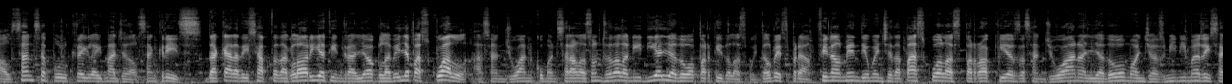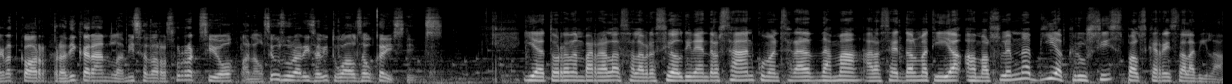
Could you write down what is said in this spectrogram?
el Sant Sepulcre i la imatge del Sant Cris. De cara a dissabte de Glòria tindrà lloc la Vella Pasqual. A Sant Joan començarà a les 11 de la nit i el Lledó a partir de les 8 del vespre. Finalment, diumenge de Pasqua, les parròquies de Sant Joan, el Lledó, Monges Mínimes i Sagrat Cor predicaran la missa de resurrecció resurrecció en els seus horaris habituals eucarístics. I a Torre d'Embarra la celebració del divendres sant començarà demà a les 7 del matí amb el solemne Via Crucis pels carrers de la vila.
